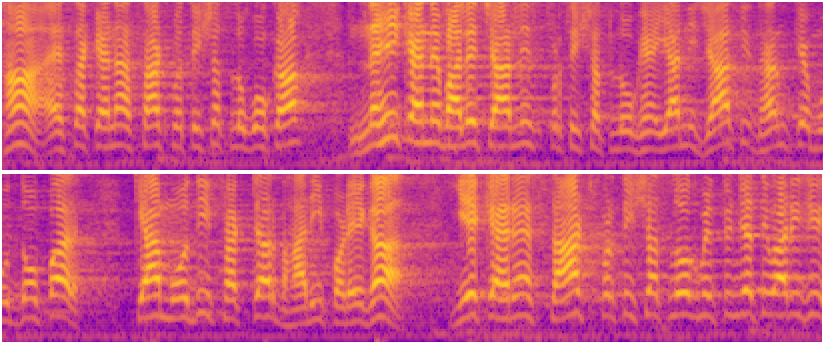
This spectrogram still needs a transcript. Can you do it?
हाँ, ऐसा कहना साठ प्रतिशत लोगों का नहीं कहने वाले चालीस प्रतिशत लोग हैं। यानी जाति धर्म के मुद्दों पर क्या मोदी फैक्टर भारी पड़ेगा? यह कह रहे हैं, साठ प्रतिशत लोग। मृत्युंजय तिवारी जी।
